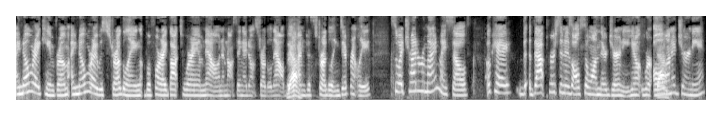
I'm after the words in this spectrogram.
I know where I came from. I know where I was struggling before I got to where I am now. And I'm not saying I don't struggle now, but yeah. I'm just struggling differently. So I try to remind myself, okay, th- that person is also on their journey. You know, we're all yeah. on a journey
